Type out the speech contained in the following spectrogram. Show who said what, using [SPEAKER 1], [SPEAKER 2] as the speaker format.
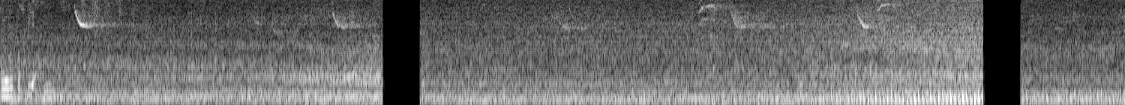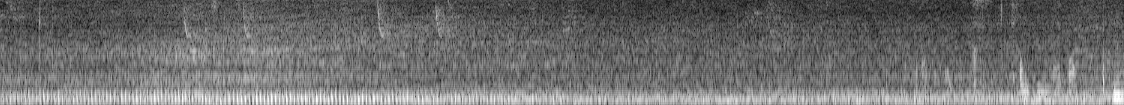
[SPEAKER 1] Ang rupa. Không tin là con
[SPEAKER 2] ừ.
